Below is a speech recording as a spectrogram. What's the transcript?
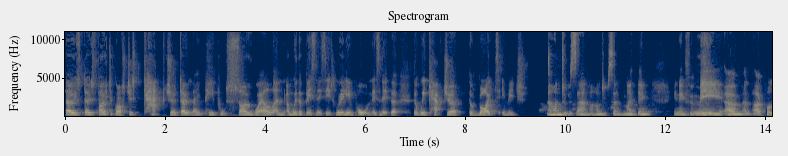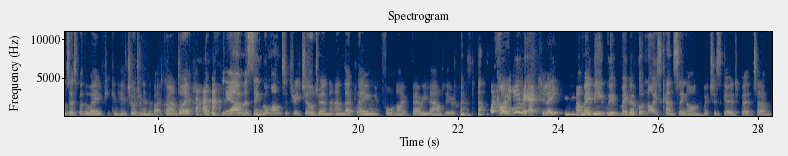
those those photographs just capture don't they people so well? And and with a business it's really important isn't it that that we capture the right image. 100% 100% and i think you know for me um, and i apologize by the way if you can hear children in the background i obviously am a single mom to three children and they're playing fortnite very loudly right now. i can't so, hear it actually you know, maybe we maybe i've got noise cancelling on which is good but um,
